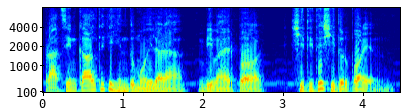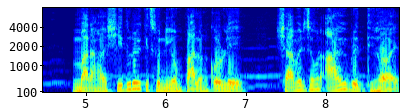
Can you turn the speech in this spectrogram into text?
প্রাচীনকাল থেকে হিন্দু মহিলারা বিবাহের পর শীতিতে সিঁদুর পরেন। মানা হয় সিঁদুরের কিছু নিয়ম পালন করলে স্বামীর যেমন আয়ু বৃদ্ধি হয়,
